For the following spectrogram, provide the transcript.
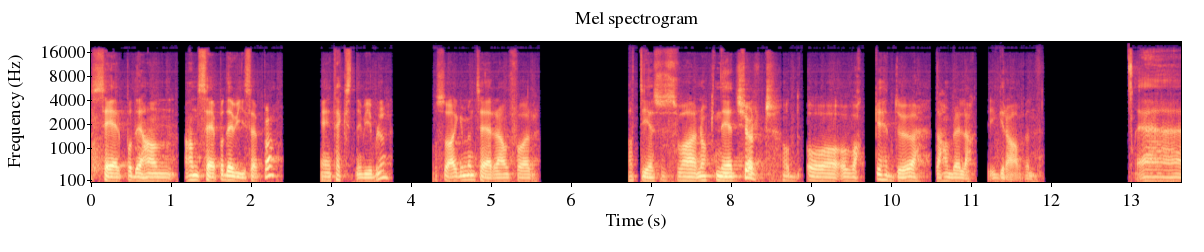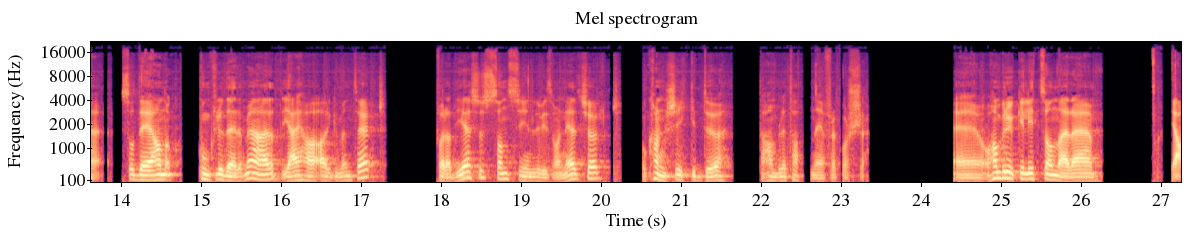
ser på det, han, han ser på det vi ser på, i tekstene i Bibelen. Og så argumenterer han for at Jesus var nok nedkjølt og, og, og var ikke død da han ble lagt i graven. Eh, så det han konkluderer med, er at jeg har argumentert for at Jesus sannsynligvis var nedkjølt og kanskje ikke død da han ble tatt ned fra korset. Eh, og han bruker litt sånn derre Ja,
